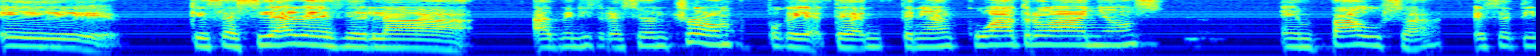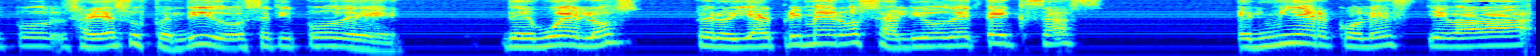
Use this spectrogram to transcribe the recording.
eh, que se hacía desde la administración Trump, porque ya tenían cuatro años en pausa ese tipo, se había suspendido ese tipo de, de vuelos, pero ya el primero salió de Texas el miércoles, llevaba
